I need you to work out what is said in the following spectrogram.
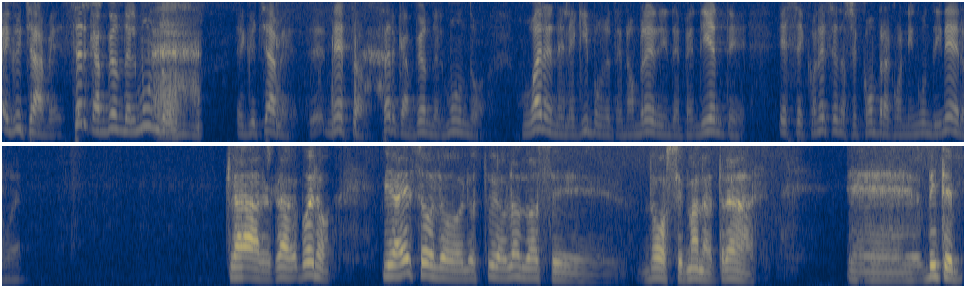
escúchame, ser campeón del mundo. Escúchame, Néstor, ser campeón del mundo, jugar en el equipo que te nombré de Independiente, ese, con ese no se compra con ningún dinero, ¿eh? Claro, claro. Bueno, mira, eso lo, estuve hablando hace dos semanas atrás. Eh, viste,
